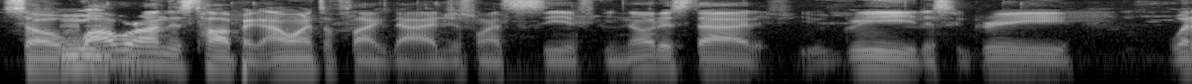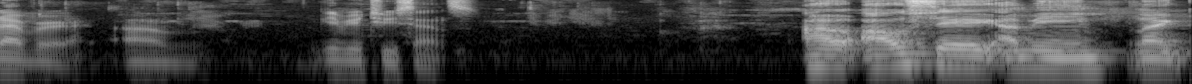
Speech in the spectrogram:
so Mm. while we're on this topic, I wanted to flag that. I just wanted to see if you noticed that, if you agree, disagree, whatever. Um, give your two cents. I'll, I'll say, I mean, like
